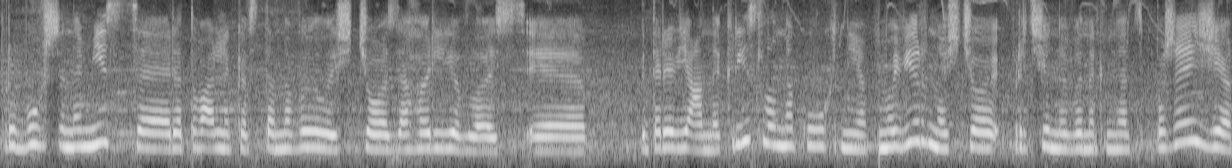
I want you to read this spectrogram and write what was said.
Прибувши на місце, рятувальники встановили, що загорілось е, дерев'яне крісло на кухні. Ймовірно, що причиною виникнення пожежі е,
